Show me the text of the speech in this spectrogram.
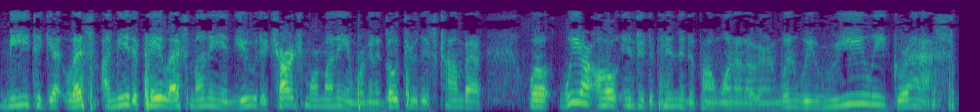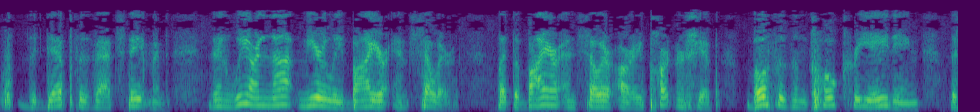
Me to get less, I me to pay less money, and you to charge more money, and we're going to go through this combat. Well, we are all interdependent upon one another, and when we really grasp the depth of that statement, then we are not merely buyer and seller but the buyer and seller are a partnership, both of them co-creating the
